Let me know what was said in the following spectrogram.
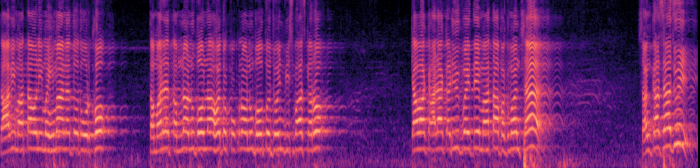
તો આવી માતાઓની મહિમા ને તો ઓળખો. તમારે તમને અનુભવ ના હોય તો કોકનો અનુભવ તો જોઈને વિશ્વાસ કરો. કે આવા કાળા કડિયુગ ભાઈ તે માતા ભગવાન છે? શંકા છે જોઈ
